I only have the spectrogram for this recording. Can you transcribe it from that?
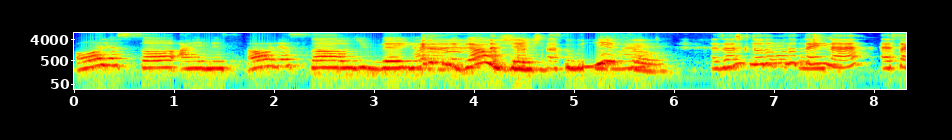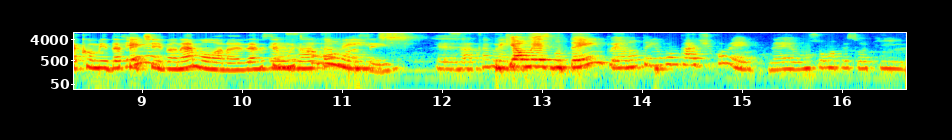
olha só a remessa, olha só onde vem. Olha que legal, gente, descobrir isso. É? Mas eu acho que todo mundo tem, né? Essa comida afetiva, é. né, Mona? Deve ser Exatamente. muito comum, assim. Exatamente. Porque ao mesmo tempo eu não tenho vontade de comer, né? Eu não sou uma pessoa que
